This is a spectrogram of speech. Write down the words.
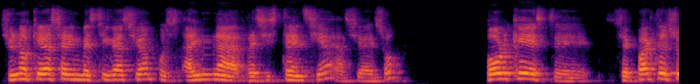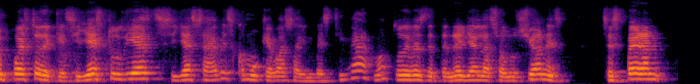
Si uno quiere hacer investigación, pues hay una resistencia hacia eso, porque este, se parte del supuesto de que si ya estudias, si ya sabes, ¿cómo que vas a investigar, no? Tú debes de tener ya las soluciones. Se esperan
